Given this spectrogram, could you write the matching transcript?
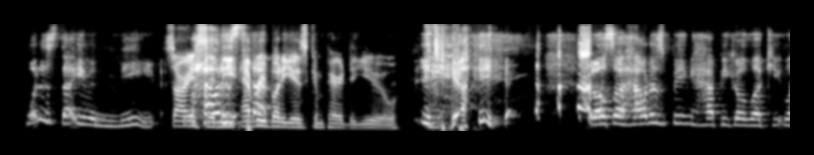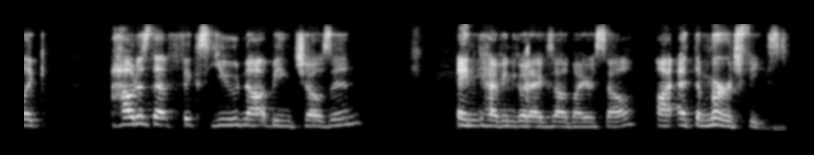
what does that even mean? Sorry, How Sydney. Everybody is compared to you. Yeah. but also, how does being happy go lucky, like, how does that fix you not being chosen and having to go to exile by yourself uh, at the merge feast?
